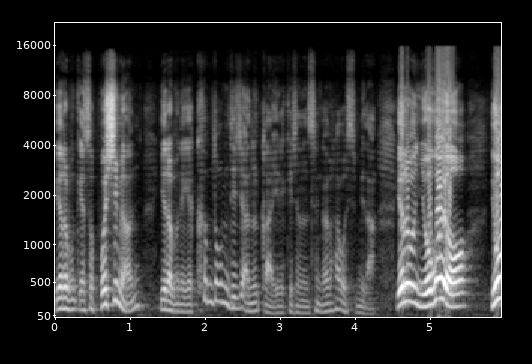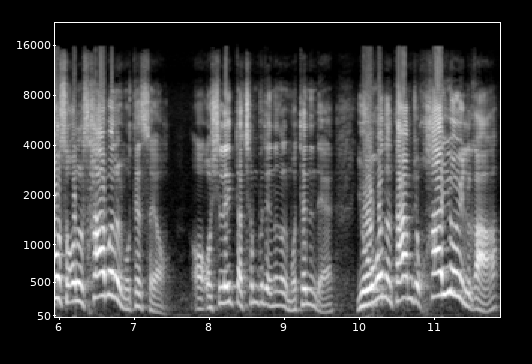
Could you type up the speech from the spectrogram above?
여러분께서 보시면 여러분에게 큰 도움 되지 않을까 이렇게 저는 생각을 하고 있습니다. 여러분 요거요 요서 오늘 4번을 못했어요. 어, 오실레이터 첨부되는 걸 못했는데 요거는 다음 주 화요일과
